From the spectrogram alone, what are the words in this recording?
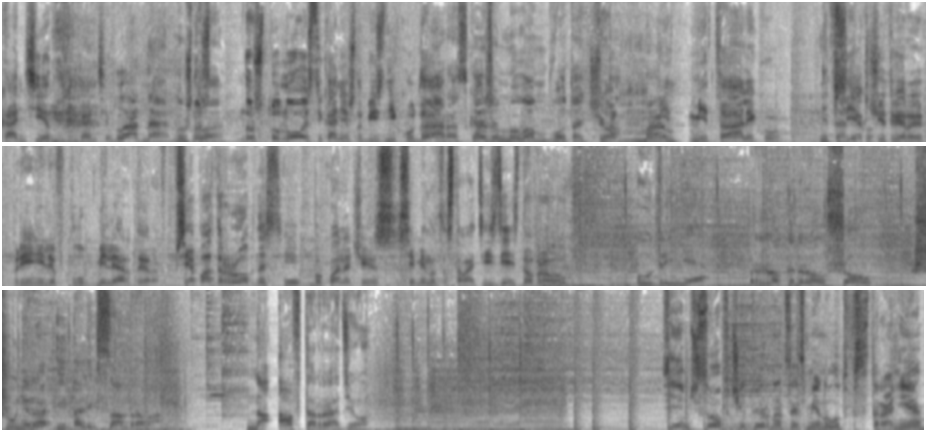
Контент, контент. Ладно, ну Ну, что, ну что, новости, конечно, без никуда. а расскажем мы вам вот о чем. Ме- Металлику. Металлику. Всех четверых приняли в клуб миллиардеров. Все подробности буквально через 7 минут оставайтесь здесь. Доброго утра. «Утреннее рок-н-ролл-шоу» Шунина и Александрова на Авторадио. 7 часов 14 минут в стороне.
